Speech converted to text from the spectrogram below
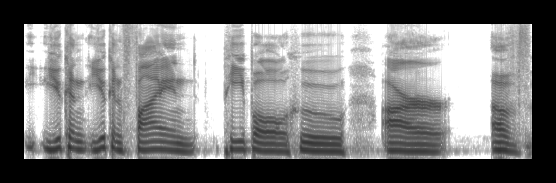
you can you can find people who are of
